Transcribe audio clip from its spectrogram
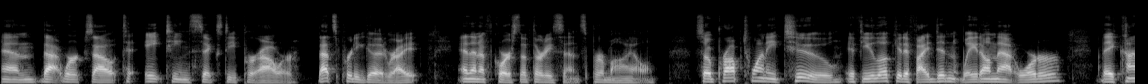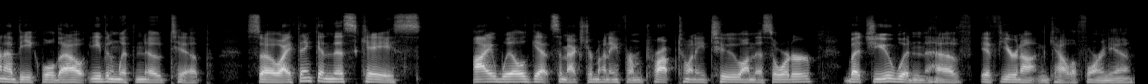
and that works out to 18.60 per hour. That's pretty good, right? And then of course the 30 cents per mile. So Prop 22, if you look at if I didn't wait on that order, they kind of equaled out even with no tip. So I think in this case, I will get some extra money from Prop 22 on this order, but you wouldn't have if you're not in California.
